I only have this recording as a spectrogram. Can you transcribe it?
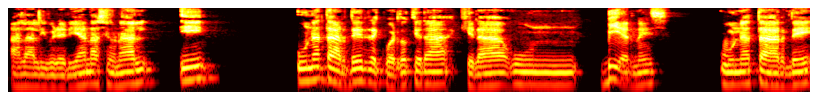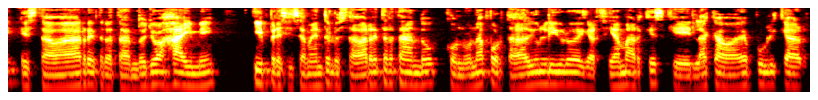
a la Librería Nacional y una tarde, recuerdo que era, que era un viernes, una tarde estaba retratando yo a Jaime y precisamente lo estaba retratando con una portada de un libro de García Márquez que él acababa de publicar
